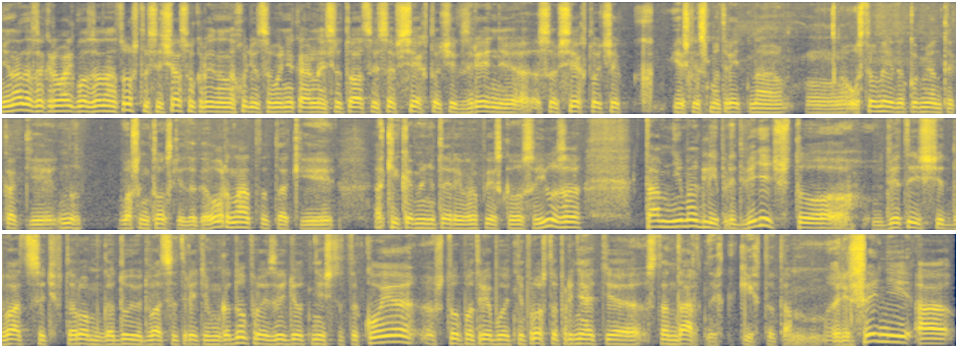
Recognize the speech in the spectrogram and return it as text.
Не надо закрывать глаза на то, что сейчас Украина находится в уникальной ситуации со всех точек зрения, со всех точек, если смотреть на уставные документы, как и ну, Вашингтонский договор НАТО, так и Аки Коммунитарий Европейского Союза. Там не могли предвидеть, что в 2022 году и в 2023 году произойдет нечто такое, что потребует не просто принятия стандартных каких-то там решений, а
